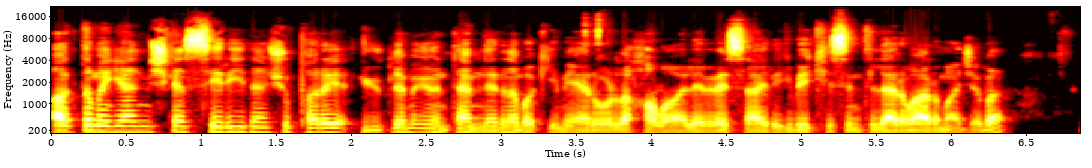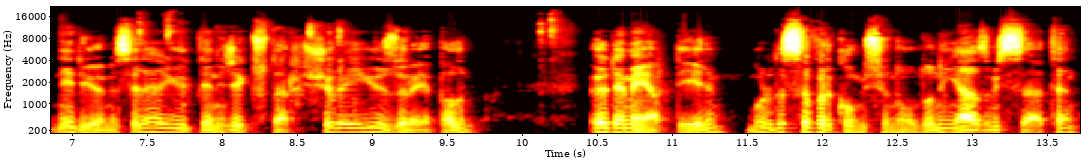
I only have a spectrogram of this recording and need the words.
Aklıma gelmişken seriden şu para yükleme yöntemlerine bakayım. Eğer orada havale vesaire gibi kesintiler var mı acaba? Ne diyor mesela? Yüklenecek tutar. Şurayı 100 lira yapalım. Ödeme yap diyelim. Burada sıfır komisyon olduğunu yazmış zaten.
